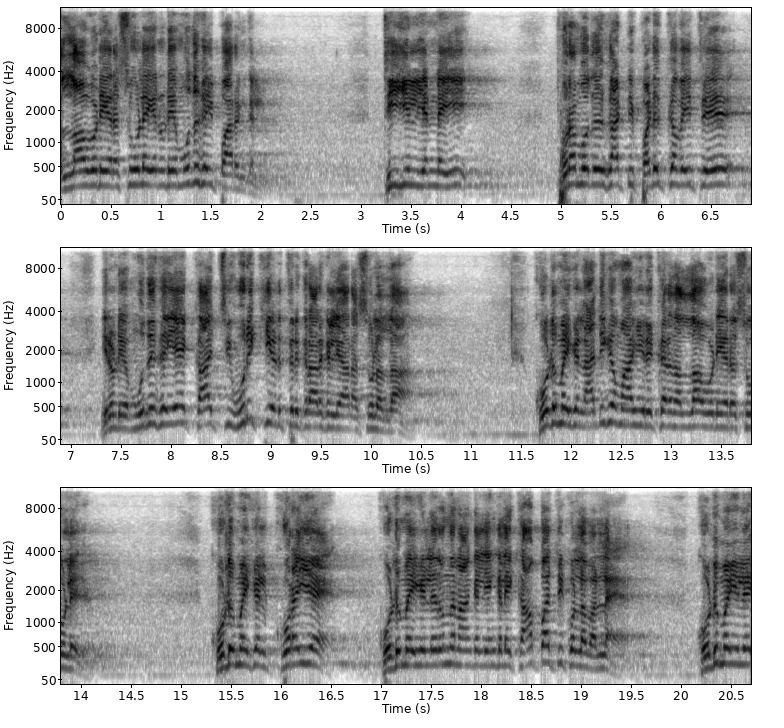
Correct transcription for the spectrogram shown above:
அல்லாஹ்வுடைய ரசூலை என்னுடைய முதுகை பாருங்கள். தீயில் என்னை புறமுதுகு காட்டி படுக்க வைத்து என்னுடைய முதுகையே காய்ச்சி உருக்கி எடுத்திருக்கிறார்கள் யார் ரசூலல்லா கொடுமைகள் அதிகமாகி இருக்கிறது அல்லாவுடைய ரசூலில். கொடுமைகள் குறைய கொடுமையிலிருந்து நாங்கள் எங்களை காப்பாற்றிக் கொள்ள வல்ல. கொடுமையிலே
